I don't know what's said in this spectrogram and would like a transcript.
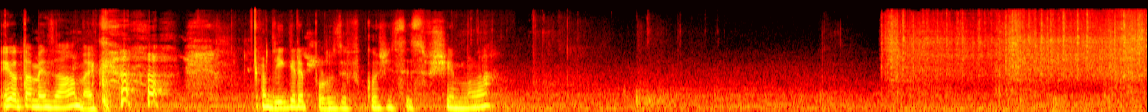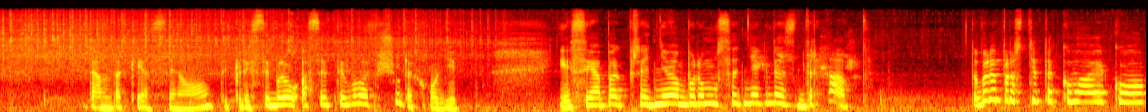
Jo, tam je zámek. A dík repulzivko, že jsi všimla. Tam taky asi, no. Ty krysy budou asi ty vole všude chodit. Jestli já pak před nimi budu muset někde zdrhat. To bude prostě taková jako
